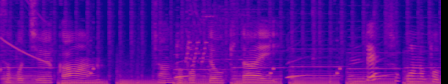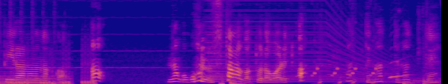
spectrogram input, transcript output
そこ中間。ちゃんと取っておきたい。んで、そこの扉の中。あなんか今度スターが囚われて、あ待って待って待って。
